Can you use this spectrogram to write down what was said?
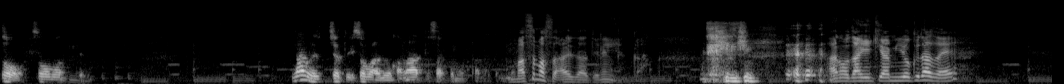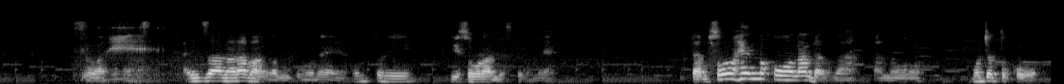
そう、そう思ってる。なので、ちょっと磯村どうかなってさっき思ったんだけどね。ますます相沢出れんやんか あの打撃は魅力だぜそうね。相沢7番が僕もね、本当に理想なんですけどね。だその辺のこう、なんだろうな、あの、もうちょっとこう、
